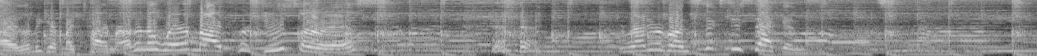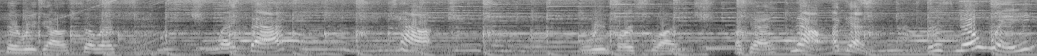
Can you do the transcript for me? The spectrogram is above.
All right, let me get my timer. I don't know where my producer is. ready? We're going 60 seconds. Here we go. So it's leg back, tap, reverse lunge. Okay? Now, again, there's no weight.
